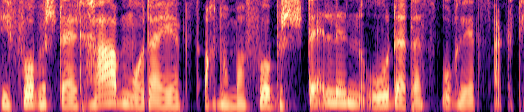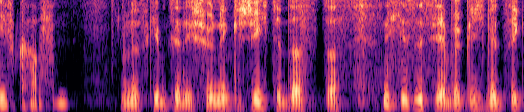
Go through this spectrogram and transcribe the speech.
die vorbestellt haben oder jetzt auch nochmal vorbestellen oder das Buch jetzt aktiv kaufen. Und es gibt ja die schöne Geschichte, dass das, ist ja wirklich witzig,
